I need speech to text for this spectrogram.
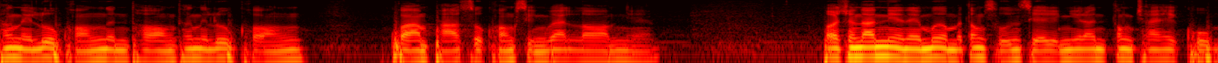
ทั้งในรูปของเงินทอง ทั้งในรูปของความผาสุกของสิ่งแวดล้อมเนี่ยเพราะฉะนั้นเนี่ยในเมื่อมันต้องสูญเสียอย่างนี้แล้วต้องใช้ให้คุ้ม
